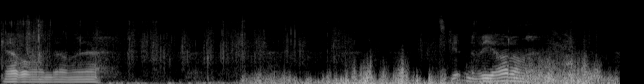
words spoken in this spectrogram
Gavilan down there. It's getting to be autumn.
